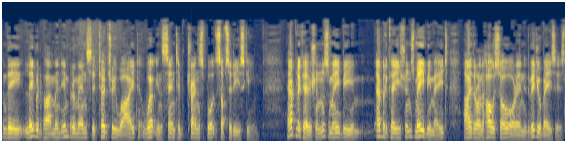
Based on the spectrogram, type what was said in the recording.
the Labour Department implements the territory-wide Work Incentive Transport Subsidy Scheme. Applications may be applications may be made either on a household or an individual basis.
